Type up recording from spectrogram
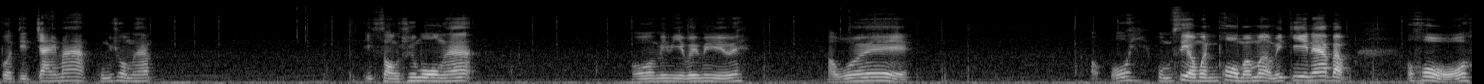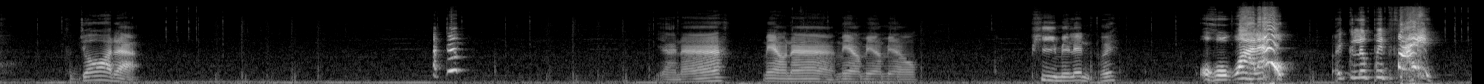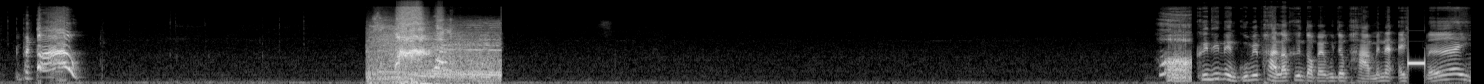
ปวดจิตใจมากคุณผู้ชมครับ อีกสองชั่วโมงฮะ โอ้ ไม่มีเว้ย ไม่มีเว้ย เอาเว้ย โอ้ยผมเสียวเหมือนโผมมาเหมื่อเมื่อกี้นะแบบ โอ้โห สุดยอดอะ่ะอย่านะ แมวนะ แมวแมวแมวพี่ไม่เล่น เฮ้ย โอ้โหว่าแล้ว เฮ้ยลืมปิดไฟ ปิดประตูว้าวว่า คืนที่หนึ่งกูไม่ผ่านแล้วคืนต่อไปกูจะผ่านไหมเนี่ยไอ้เลย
